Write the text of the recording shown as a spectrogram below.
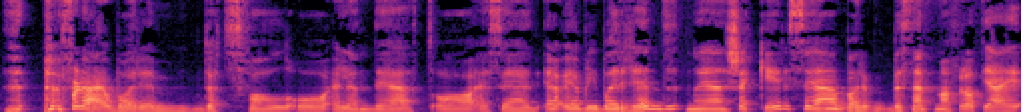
For det er jo bare dødsfall og elendighet. Og, så jeg, jeg, jeg blir bare redd når jeg sjekker. Så jeg bare bestemte meg for at jeg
